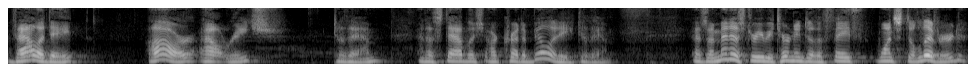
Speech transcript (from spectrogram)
validate our outreach to them and establish our credibility to them. As a ministry returning to the faith once delivered,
